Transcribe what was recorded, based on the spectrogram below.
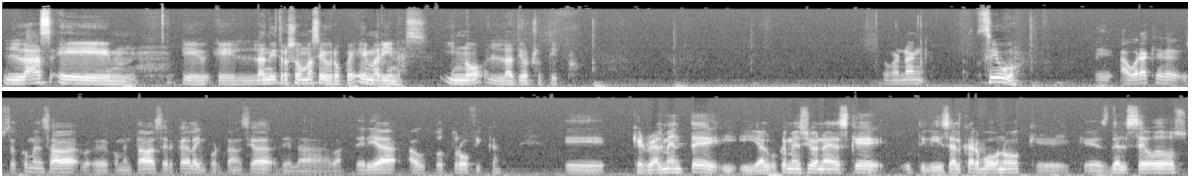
las, eh, eh, eh, las nitrosomas europeas, marinas y no las de otro tipo. Don Hernán. Sí, Hugo. ahora que usted comenzaba, comentaba acerca de la importancia de la bacteria autotrófica, que realmente, y, algo que menciona es que utiliza el carbono que, que es del CO2,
